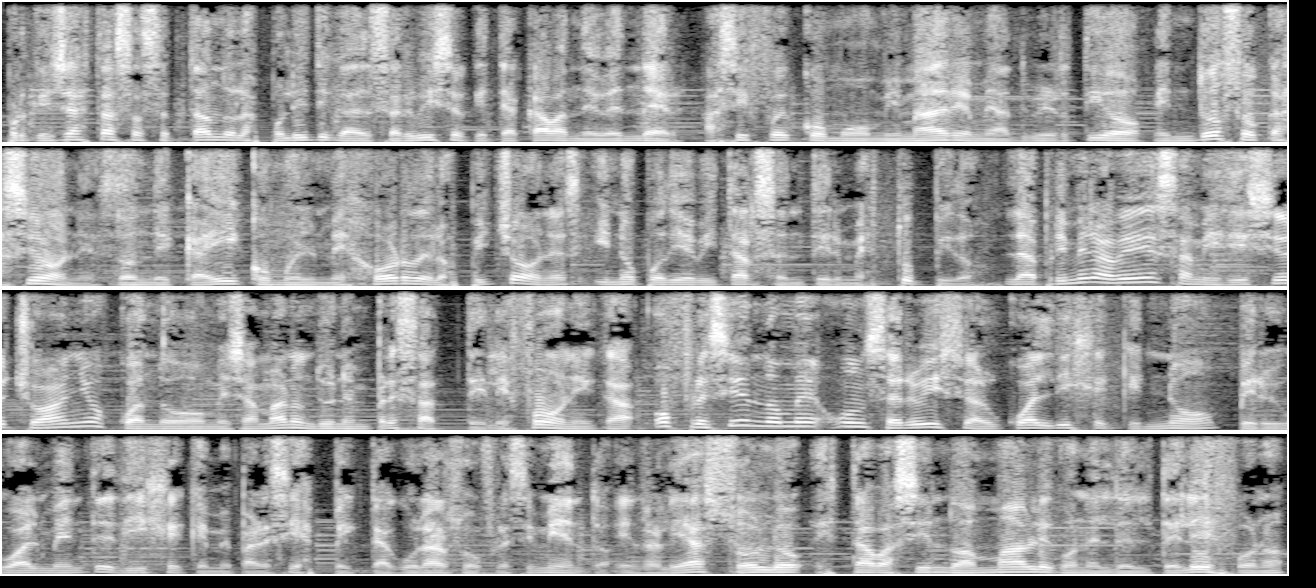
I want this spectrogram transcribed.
porque ya estás aceptando las políticas del servicio que te acaban de vender. Así fue como mi madre me advirtió en dos ocasiones donde caí como el mejor de los pichones y no podía evitar sentirme estúpido. La primera vez a mis 18 años cuando me llamaron de una empresa telefónica ofreciéndome un servicio al cual dije que no, pero igualmente dije que me parecía espectacular su ofrecimiento. En realidad solo estaba siendo amable con el del teléfono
